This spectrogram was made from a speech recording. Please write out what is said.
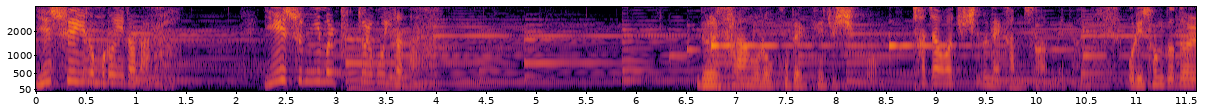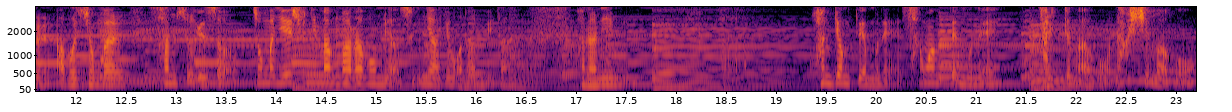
예수의 이름으로 일어나라. 예수님을 붙들고 일어나라. 늘 사랑으로 고백해 주시고 찾아와 주시는 애 감사합니다. 우리 성도들 아버지 정말 삶 속에서 정말 예수님만 바라보며 승리하기 원합니다. 하나님 아, 환경 때문에 상황 때문에 갈등하고 낙심하고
